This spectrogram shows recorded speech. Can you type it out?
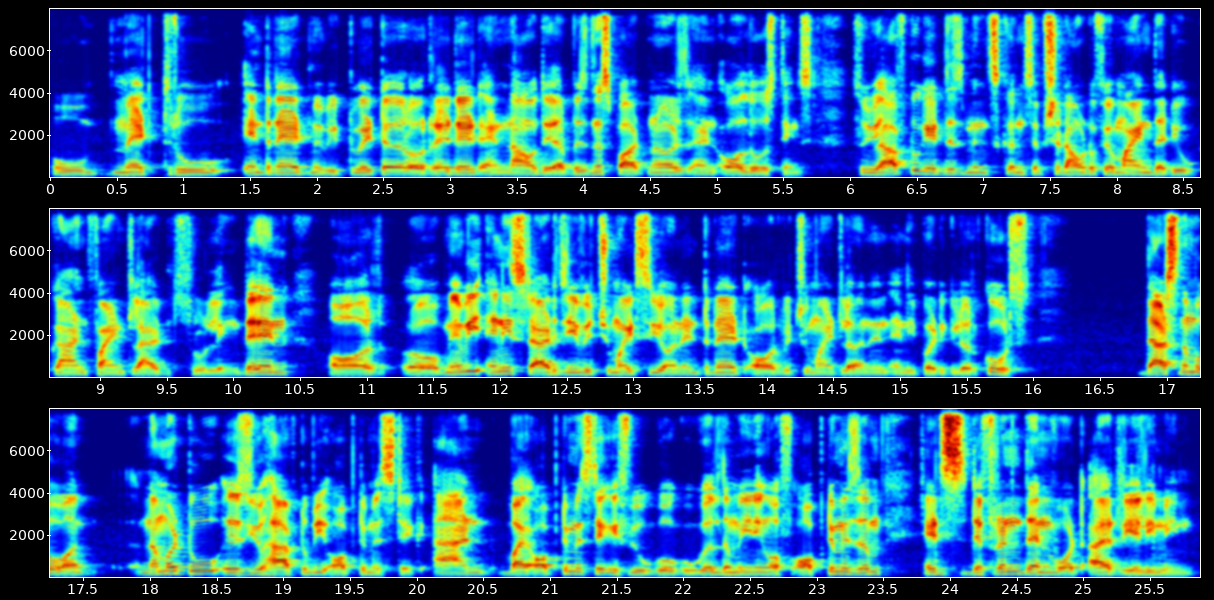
who met through internet maybe twitter or reddit and now they are business partners and all those things. So you have to get this misconception out of your mind that you can't find clients through linkedin or uh, maybe any strategy which you might see on internet or which you might learn in any particular course. That's number one number two is you have to be optimistic. And by optimistic if you go google the meaning of optimism it's different than what i really mean.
